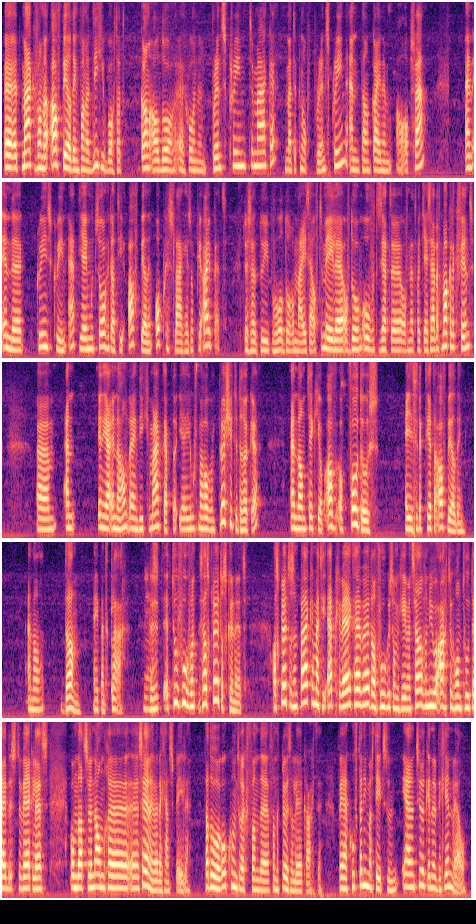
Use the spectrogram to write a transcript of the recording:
Eh, het maken van de afbeelding van het digibord, dat kan al door eh, gewoon een printscreen te maken met de knop printscreen en dan kan je hem al opslaan. En in de greenscreen app, jij moet zorgen dat die afbeelding opgeslagen is op je iPad. Dus dat doe je bijvoorbeeld door hem naar jezelf te mailen of door hem over te zetten of net wat jij zelf makkelijk vindt. Ehm, en in, ja, in de handleiding die ik gemaakt heb, dat, ja, je hoeft maar op een plusje te drukken en dan tik je op, af, op foto's en je selecteert de afbeelding. En dan, dan en je bent klaar. Ja. Dus het, het toevoegen van, zelfs kleuters kunnen het. Als kleuters een paar keer met die app gewerkt hebben, dan voegen ze op een gegeven moment zelf een nieuwe achtergrond toe tijdens de werkles, omdat ze een andere eh, scène willen gaan spelen. Dat hoor ik ook gewoon terug van de, van de kleuterleerkrachten. Van ja, ik hoef dat niet maar steeds te doen. Ja, natuurlijk in het begin wel.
